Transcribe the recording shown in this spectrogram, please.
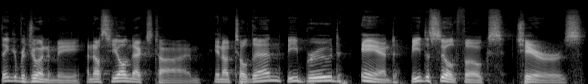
Thank you for joining me, and I'll see y'all next time. And until then, be brewed and be distilled, folks. Cheers.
